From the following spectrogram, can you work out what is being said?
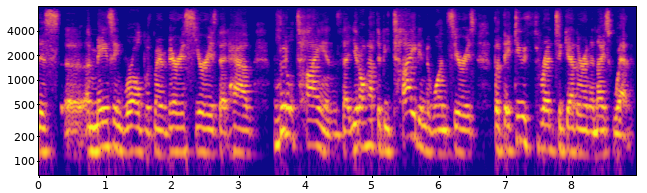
this uh, amazing world with my various series that have little tie-ins that you don't have to be tied into one series, but they do thread together in a nice web.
